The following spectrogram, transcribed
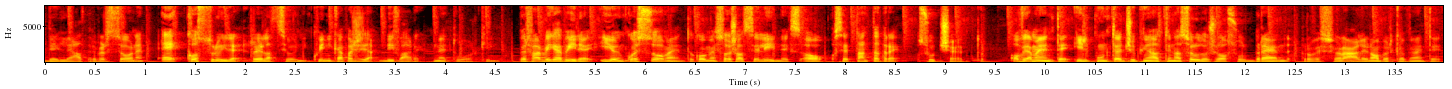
delle altre persone e costruire relazioni, quindi capacità di fare networking. Per farvi capire, io in questo momento come social sale index ho 73 su 100. Ovviamente il punteggio più alto in assoluto ce l'ho sul brand professionale, no? Perché ovviamente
